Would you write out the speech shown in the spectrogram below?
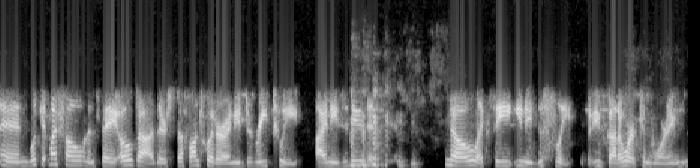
and look at my phone and say, oh God, there's stuff on Twitter I need to retweet. I need to do this. no, Lexi, you need to sleep. You've got to work in the morning.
